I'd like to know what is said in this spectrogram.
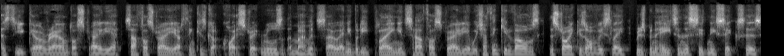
as you go around Australia. South Australia, I think, has got quite strict rules at the moment. So anybody playing in South Australia, which I think involves the strikers, obviously, Brisbane Heat and the Sydney Sixers,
